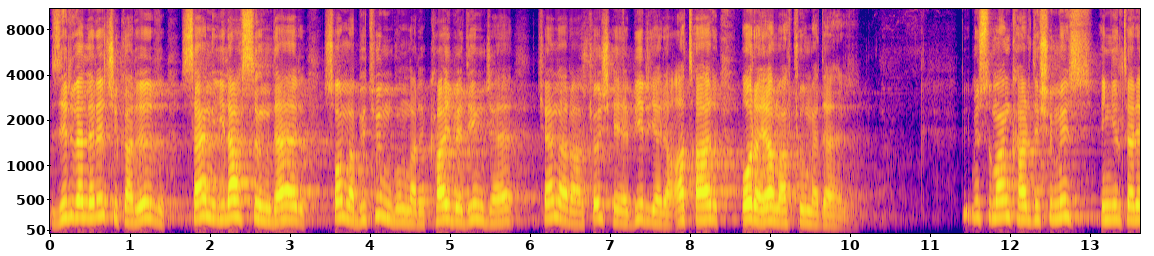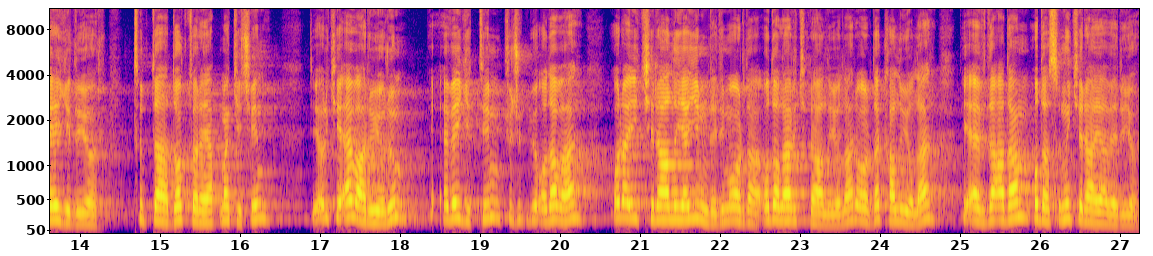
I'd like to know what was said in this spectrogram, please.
zirvelere çıkarır, sen ilahsın der. Sonra bütün bunları kaybedince kenara, köşeye bir yere atar, oraya mahkum eder. Bir Müslüman kardeşimiz İngiltere'ye gidiyor. Tıpta doktora yapmak için. Diyor ki ev arıyorum. Eve gittim. Küçük bir oda var. Orayı kiralayayım dedim. Orada odalar kiralıyorlar. Orada kalıyorlar. Bir evde adam odasını kiraya veriyor.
